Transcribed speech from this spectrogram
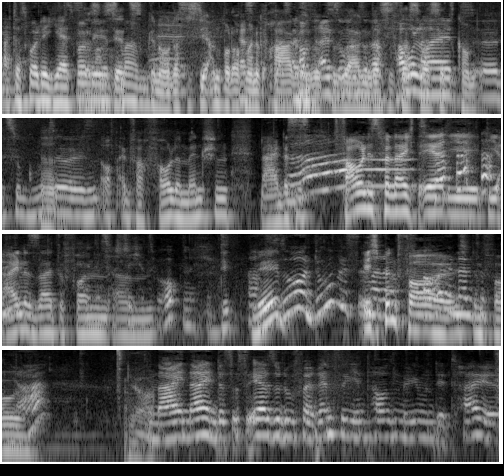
Ach, das wollt ihr jetzt. wollen Das wir ist jetzt jetzt, machen. genau, das ist die Antwort auf Das- meine Frage das kommt also sozusagen. unserer Das ist das, was Faulheit, jetzt kommt. Äh, zugute. Wir sind auch einfach faule Menschen. Nein, das ist faul ist vielleicht eher die, die eine Seite von. Das verstehe ich jetzt Ähm, überhaupt nicht. die, nee, So, du bist immer Ich bin faul, und ich bin faul. Ja? Ja. Nein, nein, das ist eher so, du verrennst dich in tausend Millionen Details.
